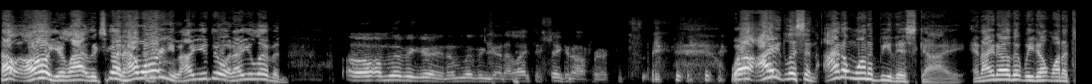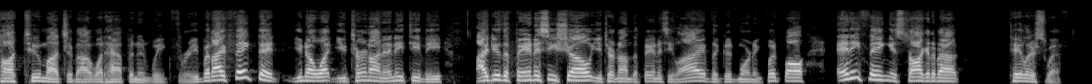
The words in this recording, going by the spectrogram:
how oh, your light looks good. How are you? How you doing? How you living? Oh, I'm living good. I'm living good. I like to shake it off reference. Well, I listen, I don't want to be this guy. And I know that we don't want to talk too much about what happened in week three, but I think that, you know what, you turn on any TV. I do the fantasy show, you turn on the fantasy live, the good morning football. Anything is talking about Taylor Swift.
